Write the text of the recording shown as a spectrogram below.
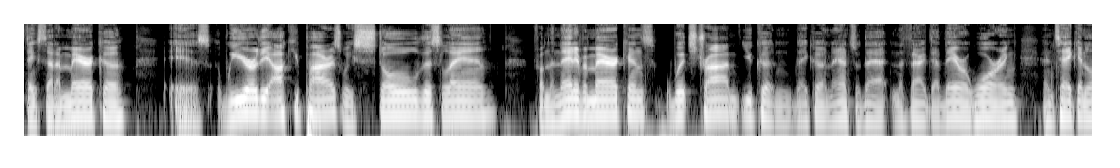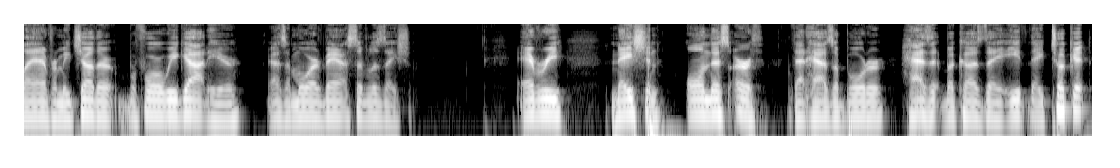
thinks that America is, we are the occupiers, we stole this land from the Native Americans, which tribe? You couldn't, they couldn't answer that. And the fact that they were warring and taking land from each other before we got here as a more advanced civilization. Every nation on this earth that has a border has it because they they took it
